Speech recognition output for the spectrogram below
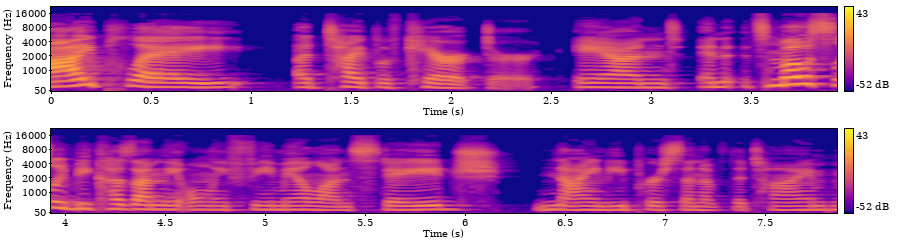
I play a type of character, and and it's mostly because I'm the only female on stage. 90% of the time.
